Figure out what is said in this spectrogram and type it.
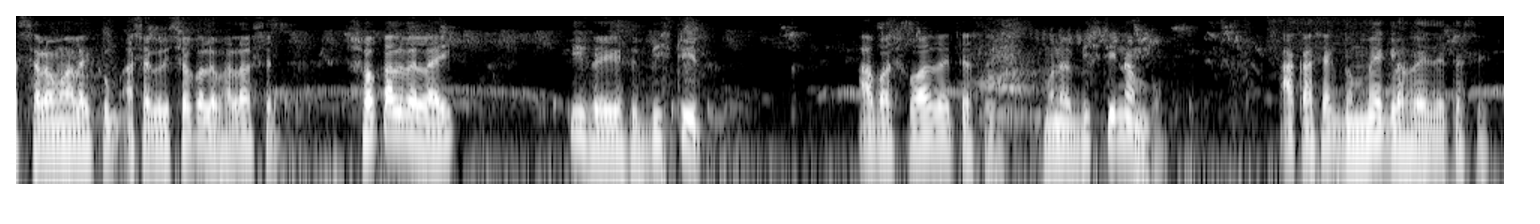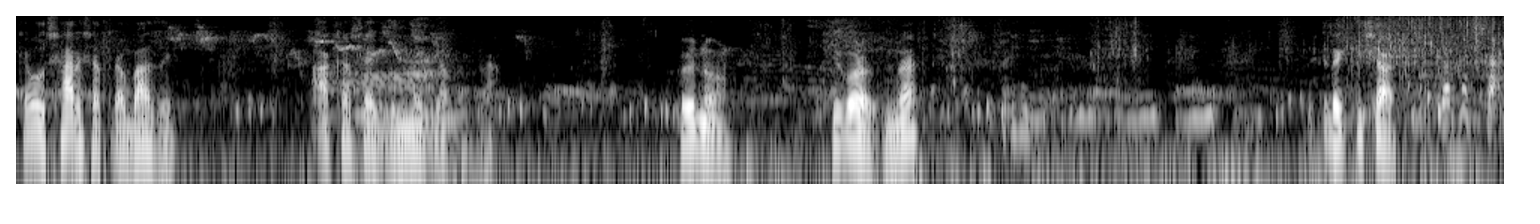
আসসালামু আলাইকুম, আশা করি সকলে ভালো আছেন। সকালবেলায় কি হয়ে গেছে? বৃষ্টির আবাস পাওয়া যাইতেছে, মনে হয় বৃষ্টি নামবো। আকাশ একদম মেঘলা হয়ে যাইতেছে, কেবল সাড়ে সাতটা বাজে। আকাশ একদম মেঘলা মেঘলা। কইন, কি করো তোমরা? এটা কি শাক? চকের শাক।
